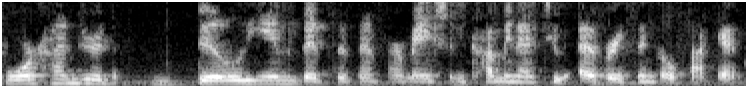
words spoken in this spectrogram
400 billion bits of information coming at you every single second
